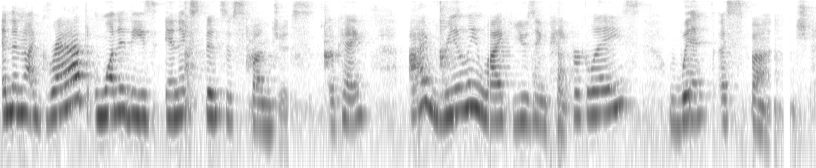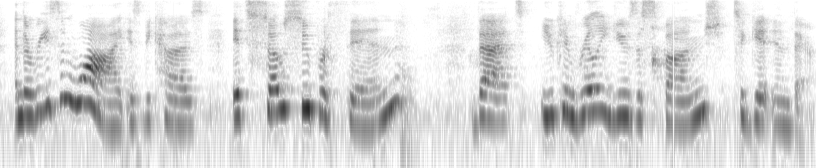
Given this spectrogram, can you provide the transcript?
And then I grabbed one of these inexpensive sponges, okay? I really like using paper glaze with a sponge. And the reason why is because it's so super thin that you can really use a sponge to get in there.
